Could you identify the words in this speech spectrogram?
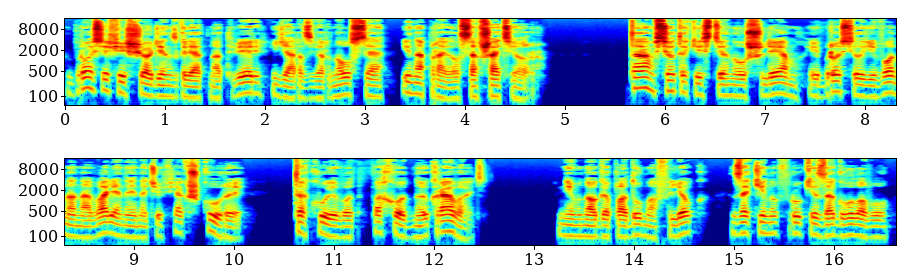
Бросив еще один взгляд на Тверь, я развернулся и направился в шатер. Там все-таки стянул шлем и бросил его на наваленный на тюфяк шкуры, такую вот походную кровать. Немного подумав, лег, закинув руки за голову.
